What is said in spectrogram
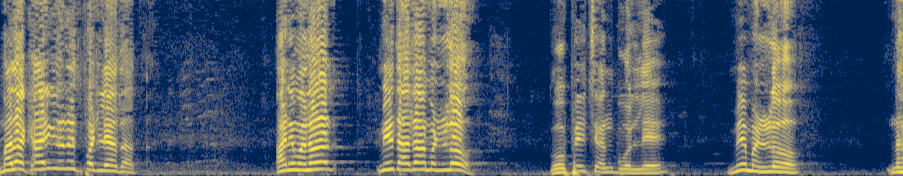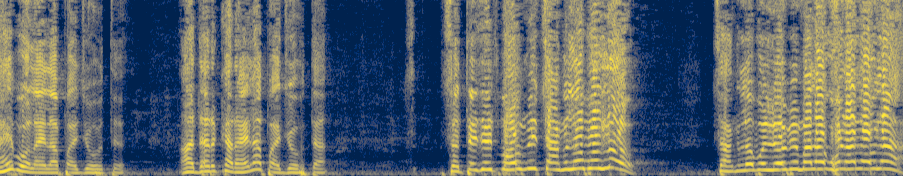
मला काय गरज पडली आता? आणि म्हणून मी दादा म्हणलो. गोपीचंद बोलले मी म्हणलो नाही बोलायला पाहिजे होतं. आदर करायला पाहिजे होता. सत्यजित भाऊ मी चांगलं बोललो. चांगलं बोललो मी मला घोडा लावला.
